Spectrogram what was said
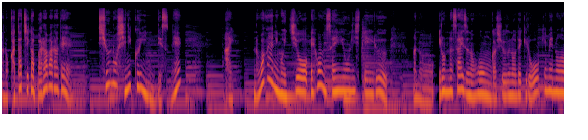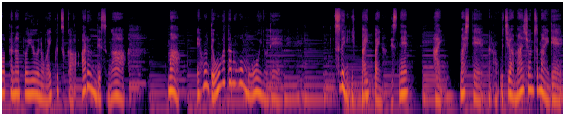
あの形がバラバラで収納しにくいんですね。はい、あの我が家にも一応絵本専用にしているあのいろんなサイズの本が収納できる大きめの棚というのがいくつかあるんですがまあ絵本って大型の本も多いのですでにいっぱいいっぱいなんですね。はい、ましてあのうちはマンション住まいで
